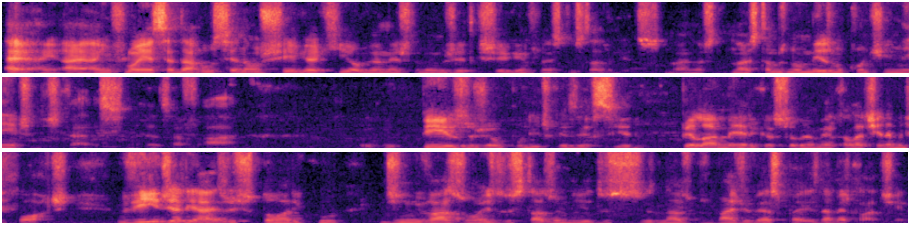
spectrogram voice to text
É, a, a, influência da Rússia não chega aqui, obviamente, do mesmo jeito que chega a influência dos Estados Unidos. Nós, nós estamos no mesmo continente dos caras. Né? A, o peso geopolítico exercido pela América sobre a América Latina é muito forte. Vide, aliás, o histórico de invasões dos Estados Unidos nos mais diversos países da América Latina.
